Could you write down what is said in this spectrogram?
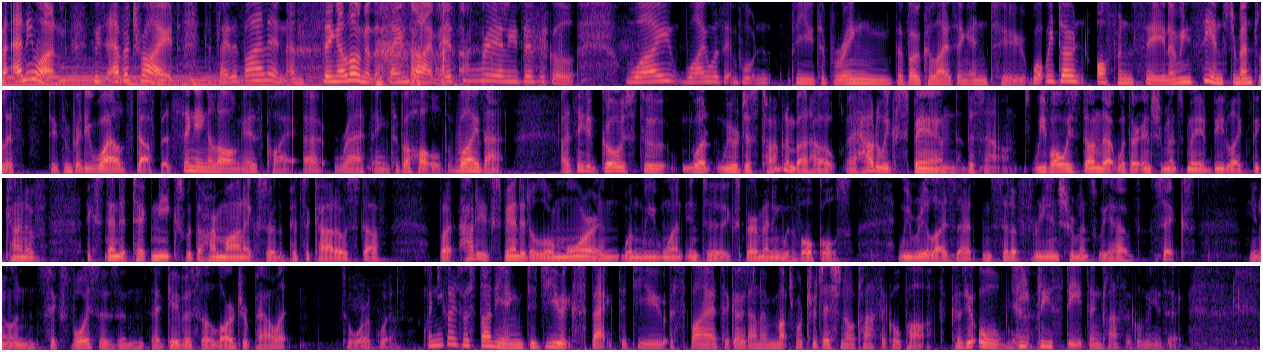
For anyone who's ever tried to play the violin and sing along at the same time. It's really difficult. Why why was it important for you to bring the vocalizing into what we don't often see? You know, we see instrumentalists do some pretty wild stuff, but singing along is quite a rare thing to behold. Why that? I think it goes to what we were just talking about how how to expand the sound. We've always done that with our instruments, may it be like the kind of extended techniques with the harmonics or the pizzicato stuff. But how do you expand it a little more? And when we went into experimenting with vocals, we realized that instead of three instruments, we have six, you know, and six voices, and that gave us a larger palette to work with. When you guys were studying, did you expect, did you aspire to go down a much more traditional classical path? Because you're all yeah. deeply steeped in classical music.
